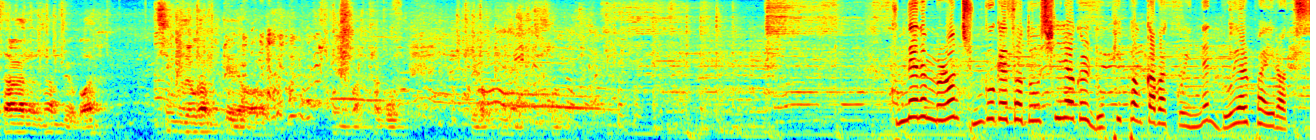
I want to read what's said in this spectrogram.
사랑하는 사람들과 친구들과 함께 어, 좋은 음악 하고 이렇게 국내는 물론 중국에서도 실력을 높이 평가받고 있는 로열 파이러츠.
